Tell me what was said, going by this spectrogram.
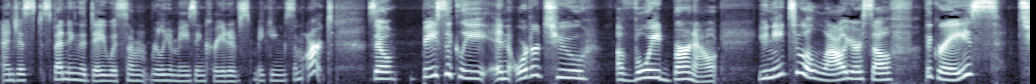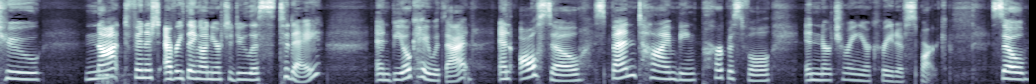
and just spending the day with some really amazing creatives making some art. So basically, in order to avoid burnout, you need to allow yourself the grace to not finish everything on your to do list today and be okay with that. And also spend time being purposeful in nurturing your creative spark. So,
